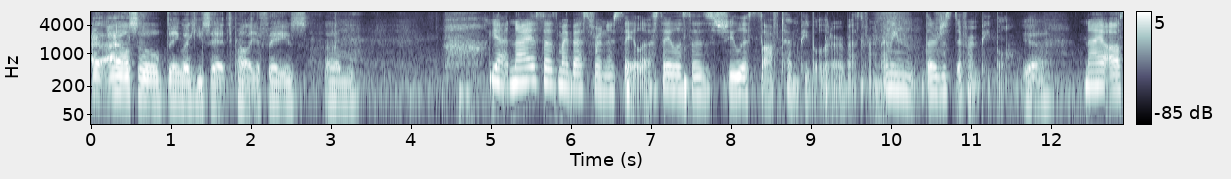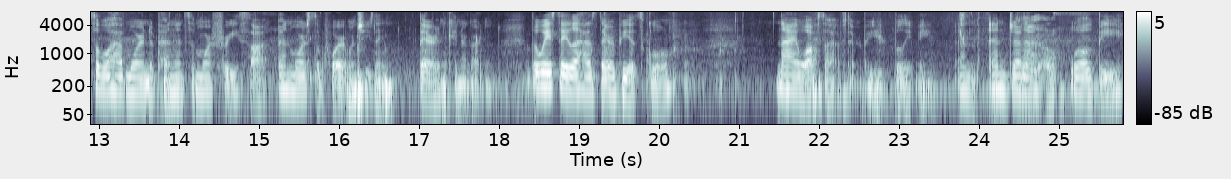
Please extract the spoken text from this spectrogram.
I, I also think, like you said, it's probably a phase. Um, Yeah, Naya says my best friend is Sayla. Sayla says she lists off 10 people that are her best friend. I mean, they're just different people. yeah, Naya also will have more independence and more free thought and more support when she's in there in kindergarten. The way Sayla has therapy at school, Naya will also have therapy, believe me. And and Jenna Oh, will be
